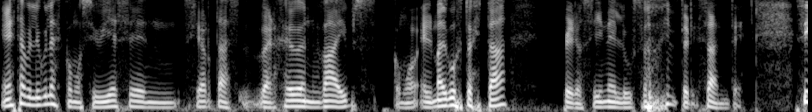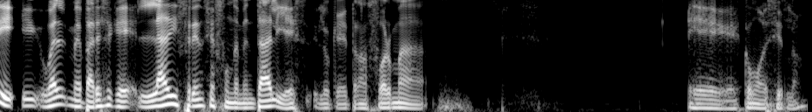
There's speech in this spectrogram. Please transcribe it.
En esta película es como si hubiesen ciertas Verhoeven vibes, como el mal gusto está, pero sin el uso interesante. Sí, igual me parece que la diferencia fundamental y es lo que transforma... Eh, ¿Cómo decirlo?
